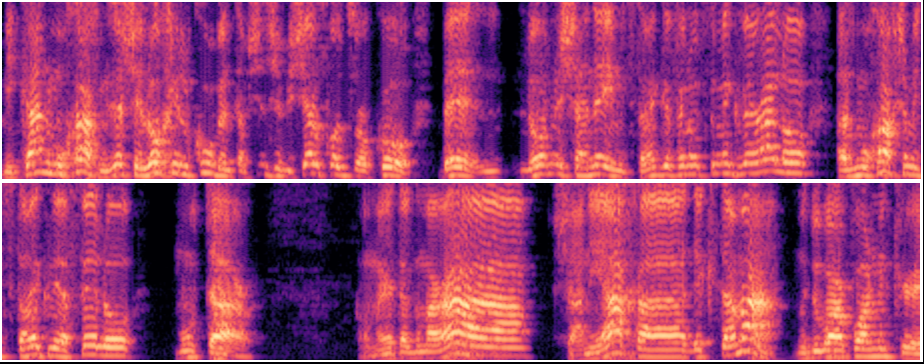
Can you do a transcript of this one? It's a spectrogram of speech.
מכאן מוכח, מזה שלא חילקו בין תבשיל שבישל כל צורכו, ב- לא משנה אם מצטמק ויפה לו מצטמק ורע לו, אז מוכח שמצטמק ויפה לו מותר. אומרת הגמרא, שאני הכא דקטמה, מדובר פה על מקרה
